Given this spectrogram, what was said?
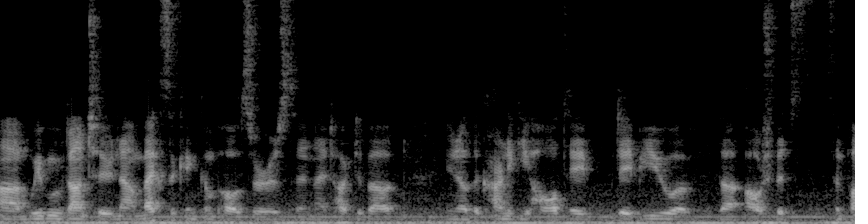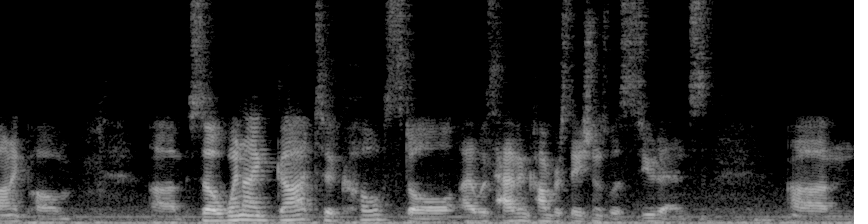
Um, we moved on to now Mexican composers, and I talked about, you know, the Carnegie Hall de- debut of the Auschwitz symphonic poem. Um, so when I got to Coastal, I was having conversations with students um,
